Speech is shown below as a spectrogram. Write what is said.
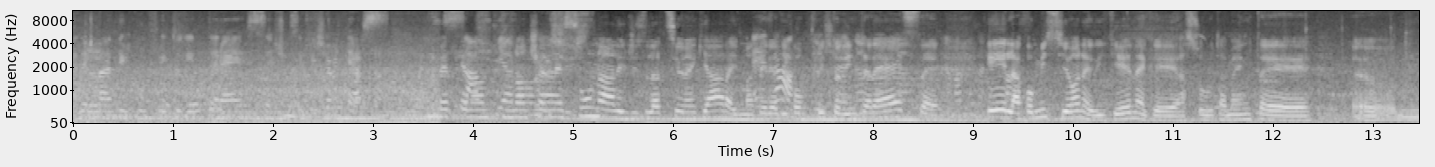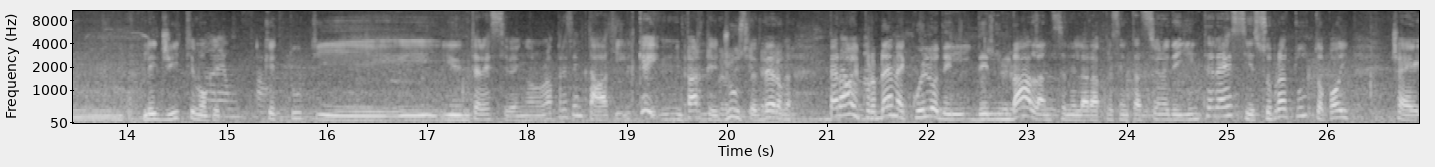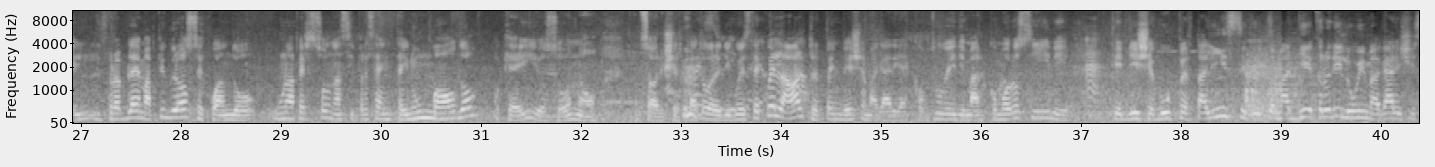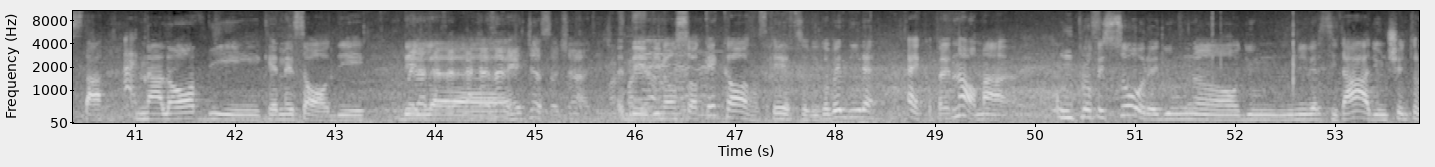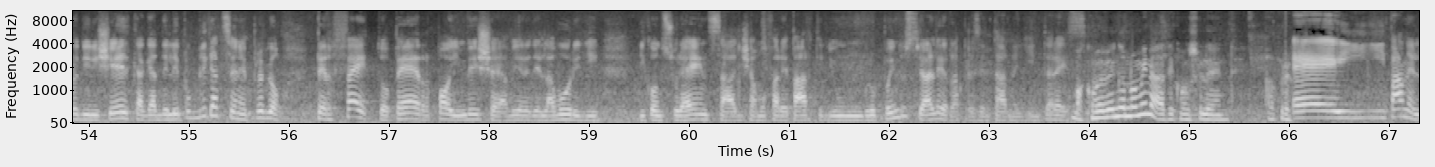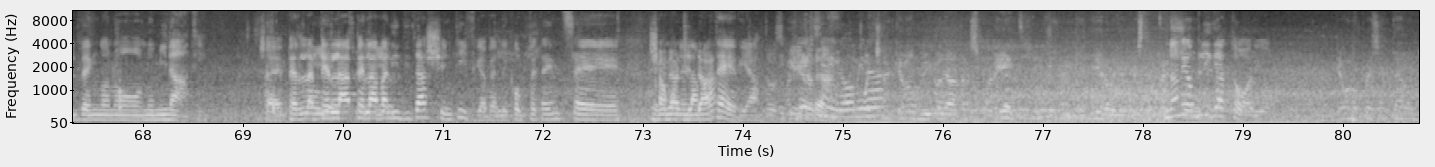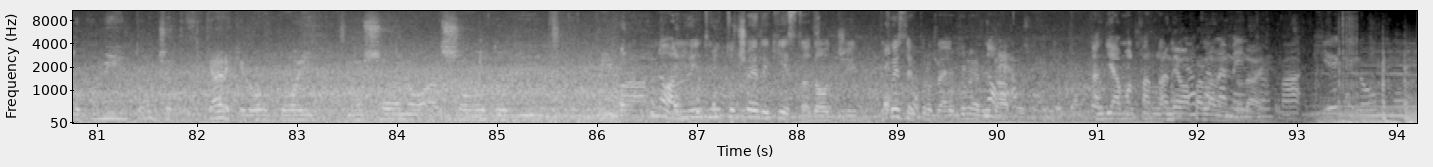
della- del conflitto di interesse, cioè semplicemente Perché non, non c'è nessuna legislazione chiara in materia di Esatto, conflitto cioè, di interesse e la Commissione ritiene che assolutamente ehm, legittimo che, che tutti gli interessi vengano rappresentati, il che in parte è giusto, è vero, però il problema è quello del- dell'imbalance nella rappresentazione degli interessi e soprattutto poi cioè, il problema più grosso è quando una persona si presenta in un modo, ok, io sono non so, ricercatore di questo e quell'altro e poi invece magari ecco tu vedi Marco Morosini che dice Wuppertal Institute ma dietro di lui magari ci sta Ecco. una lobby che ne so di, del, casa, la Casaleggia associati. di, di non so che cosa, scherzo, dico per dire, ecco, per- no, ma un professore di, un- di un'università, di un centro di ricerca che ha delle pubblicazioni è proprio perfetto per poi invece avere dei lavori di, di consulenza, diciamo fare parte di un gruppo industriale e rappresentarne gli interessi. ma come vengono nominati i consulenti? Ah, E i i panel vengono nominati. Cioè, per, la, per la- per la validità scientifica, per le competenze diciamo, nella da? materia. Nomina? C'è anche l'obbligo della trasparenza, Non è obbligatorio. devono presentare un documento, un certificare che loro poi non sono al soldo di privati. No, non è tutto ciò è richiesto ad oggi. Questo è il problema. No, andiamo al Parlamento. Andiamo al Parlamento, dai.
